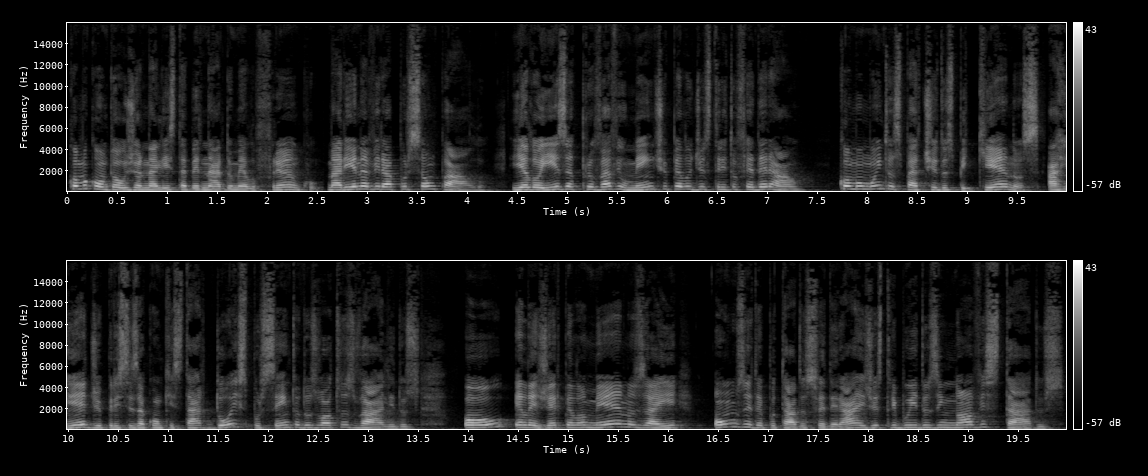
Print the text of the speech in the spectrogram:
Como contou o jornalista Bernardo Melo Franco, Marina virá por São Paulo e Heloísa provavelmente pelo Distrito Federal. Como muitos partidos pequenos, a rede precisa conquistar 2% dos votos válidos, ou eleger pelo menos aí 11 deputados federais distribuídos em nove estados.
